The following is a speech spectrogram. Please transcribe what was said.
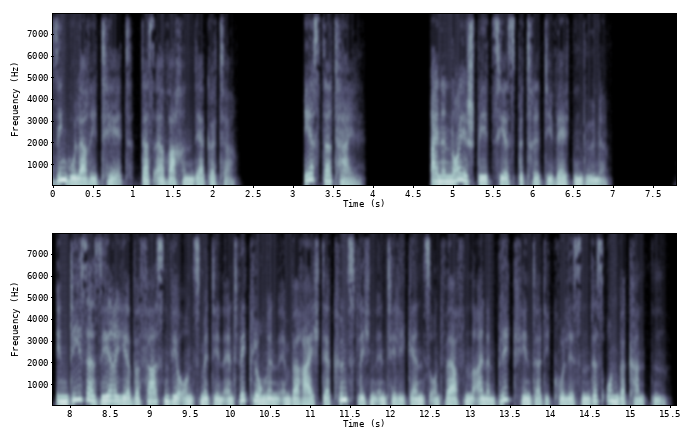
Singularität, das Erwachen der Götter. Erster Teil. Eine neue Spezies betritt die Weltenbühne. In dieser Serie befassen wir uns mit den Entwicklungen im Bereich der künstlichen Intelligenz und werfen einen Blick hinter die Kulissen des Unbekannten.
